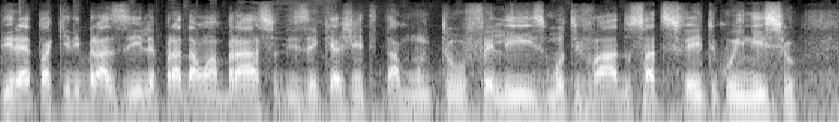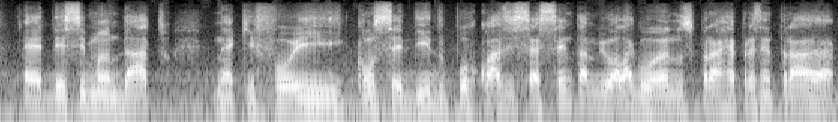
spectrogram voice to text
Direto aqui de Brasília para dar um abraço, dizer que a gente está muito feliz, motivado, satisfeito com o início é, desse mandato né, que foi concedido por quase 60 mil alagoanos para representar,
